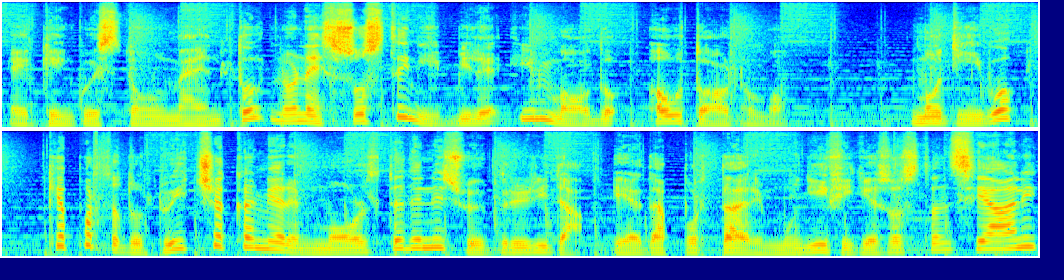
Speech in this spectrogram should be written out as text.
e che in questo momento non è sostenibile in modo autonomo. Motivo che ha portato Twitch a cambiare molte delle sue priorità e ad apportare modifiche sostanziali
